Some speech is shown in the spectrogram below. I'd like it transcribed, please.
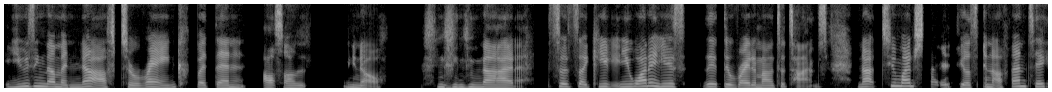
using them enough to rank, but then also, you know, not. So it's like you, you want to use it the right amount of times. Not too much that it feels inauthentic,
